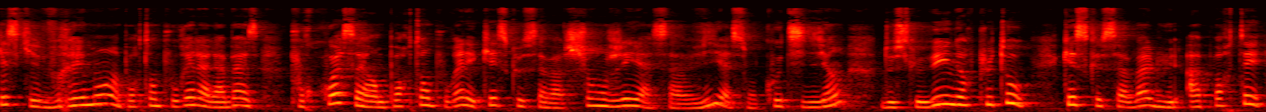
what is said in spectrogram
qu'est-ce qui est vraiment important pour elle à la base, pourquoi c'est important pour elle et qu'est-ce que ça va changer à sa vie, à son quotidien de se lever une heure plus tôt, qu'est-ce que ça va lui apporter?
